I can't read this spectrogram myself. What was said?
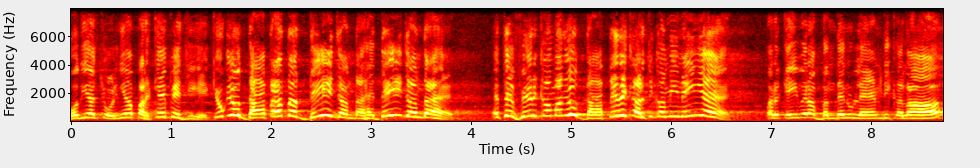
ਉਹਦੀਆਂ ਝੋਲੀਆਂ ਭਰ ਕੇ ਭੇਜੀਏ, ਕਿਉਂਕਿ ਉਹ ਦਾਤਾ ਤਾਂ ਦੇ ਹੀ ਜਾਂਦਾ ਹੈ ਦੇ ਹੀ ਜਾਂਦਾ ਹੈ। ਇੱਥੇ ਫਿਰ ਕਹਾਂਗੇ, ਉਹ ਦਾਤੇ ਦੇ ਘਰ 'ਚ ਕਮੀ ਨਹੀਂ ਹੈ। ਪਰ ਕਈ ਵਾਰ ਬੰਦੇ ਨੂੰ ਲੈਣ ਦੀ ਕਲਾ,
